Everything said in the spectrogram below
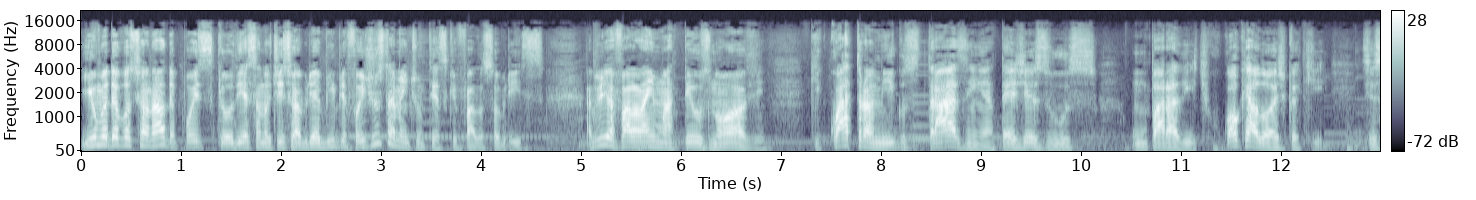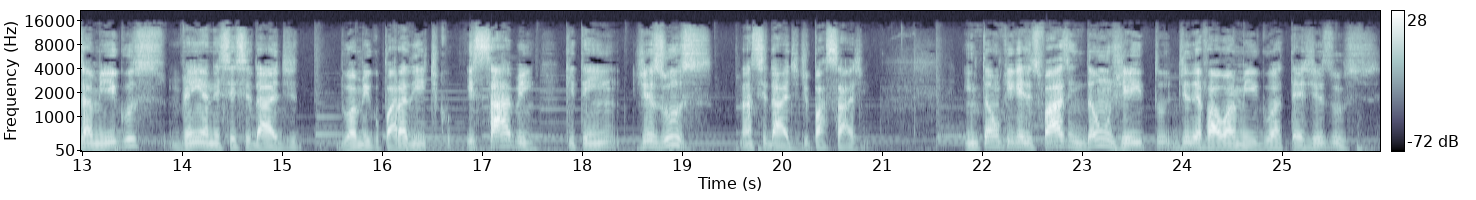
E o meu devocional, depois que eu li essa notícia, eu abri a Bíblia, foi justamente um texto que fala sobre isso. A Bíblia fala lá em Mateus 9 que quatro amigos trazem até Jesus um paralítico. Qual que é a lógica aqui? Esses amigos veem a necessidade do amigo paralítico e sabem que tem Jesus na cidade de passagem. Então o que, que eles fazem? Dão um jeito de levar o amigo até Jesus.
